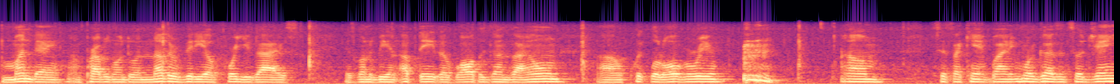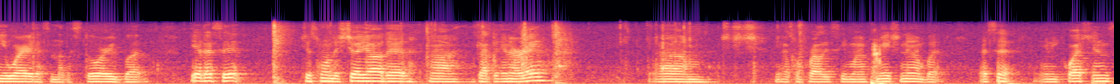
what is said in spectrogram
Monday, I'm probably going to do another video for you guys It's going to be an update of all the guns I own. Um, quick little overview. um, since I can't buy any more guns until January, that's another story. But yeah, that's it. Just wanted to show y'all that uh, got the NRA. Um, y'all can probably see my information now, but that's it. Any questions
